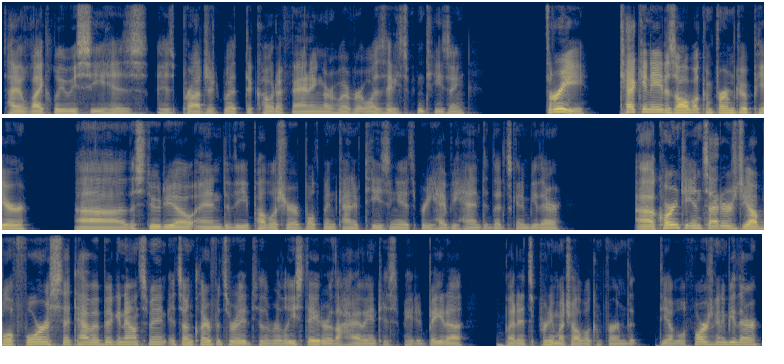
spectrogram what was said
it's highly likely we see his his project with Dakota Fanning or whoever it was that he's been teasing. Three, Tekken 8 is all but confirmed to appear. Uh, the studio and the publisher have both been kind of teasing it. It's pretty heavy handed that it's going to be there. Uh, according to insiders, Diablo 4 is set to have a big announcement. It's unclear if it's related to the release date or the highly anticipated beta, but it's pretty much all but confirmed that Diablo 4 is going to be there.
